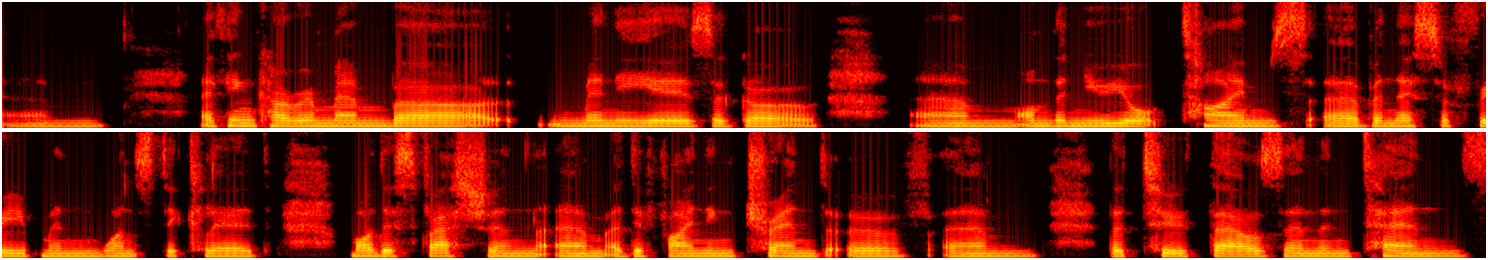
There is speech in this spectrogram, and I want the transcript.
Um, I think I remember many years ago um, on the New York Times, uh, Vanessa Friedman once declared modest fashion um, a defining trend of um, the 2010s.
